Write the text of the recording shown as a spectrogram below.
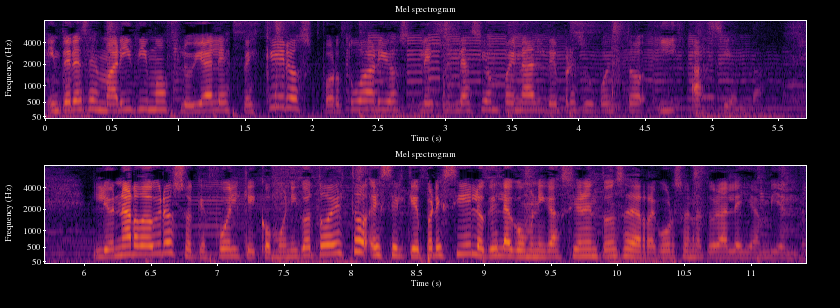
intereses marítimos, fluviales, pesqueros, portuarios, legislación penal de presupuesto y hacienda. Leonardo Grosso, que fue el que comunicó todo esto, es el que preside lo que es la comunicación entonces de recursos naturales y ambiente.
